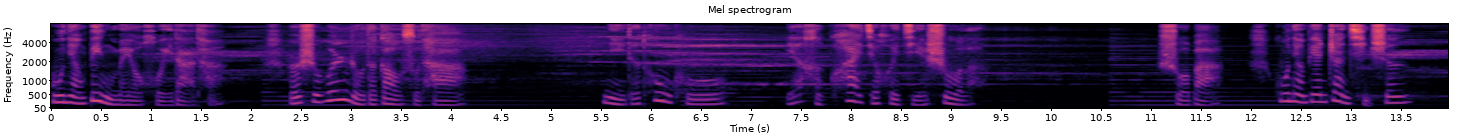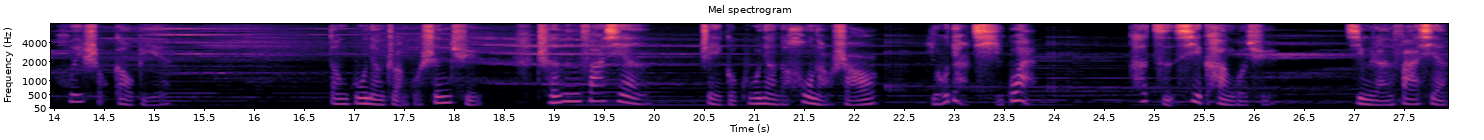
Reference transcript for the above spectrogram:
姑娘并没有回答他，而是温柔地告诉他。你的痛苦也很快就会结束了。说罢，姑娘便站起身，挥手告别。当姑娘转过身去，陈文发现这个姑娘的后脑勺有点奇怪。他仔细看过去，竟然发现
